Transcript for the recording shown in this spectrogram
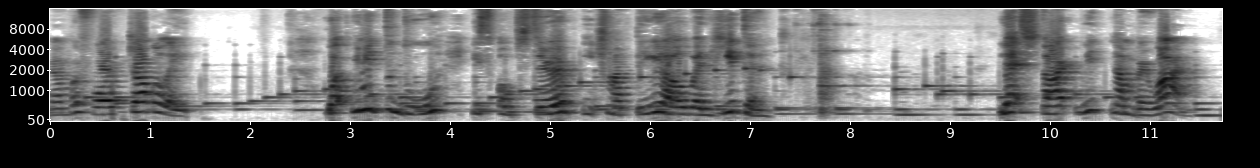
Number 4, chocolate. What you need to do is observe each material when heated. Let's start with number 1.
